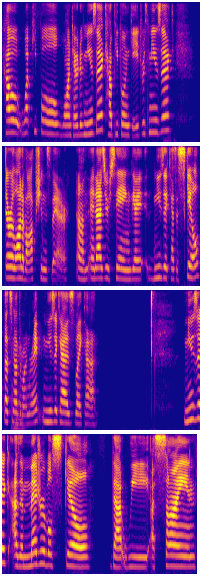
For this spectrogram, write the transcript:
how what people want out of music how people engage with music there are a lot of options there. Um, and as you're saying the music as a skill. That's another one right? Music as like a music as a measurable skill that we assign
